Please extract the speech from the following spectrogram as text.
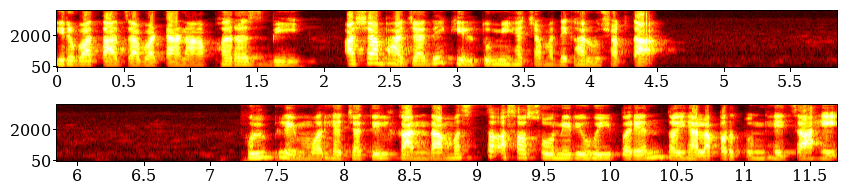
हिरवा ताजा वाटाणा फरसबी अशा भाज्या देखील तुम्ही ह्याच्यामध्ये घालू शकता. फुल फ्लेमवर ह्याच्यातील कांदा मस्त असा सोनेरी होईपर्यंत ह्याला परतून घ्यायचा आहे.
